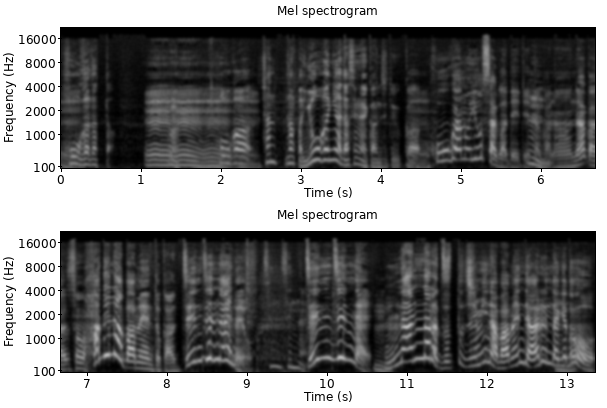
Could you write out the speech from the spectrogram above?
邦画だった、邦画ちゃんなんか洋画には出せない感じというか、うん。邦画の良さが出てたかな、なんかその派手な場面とか全然ないのよ。全然ない。全然ない、うん。なんならずっと地味な場面ではあるんだけど、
